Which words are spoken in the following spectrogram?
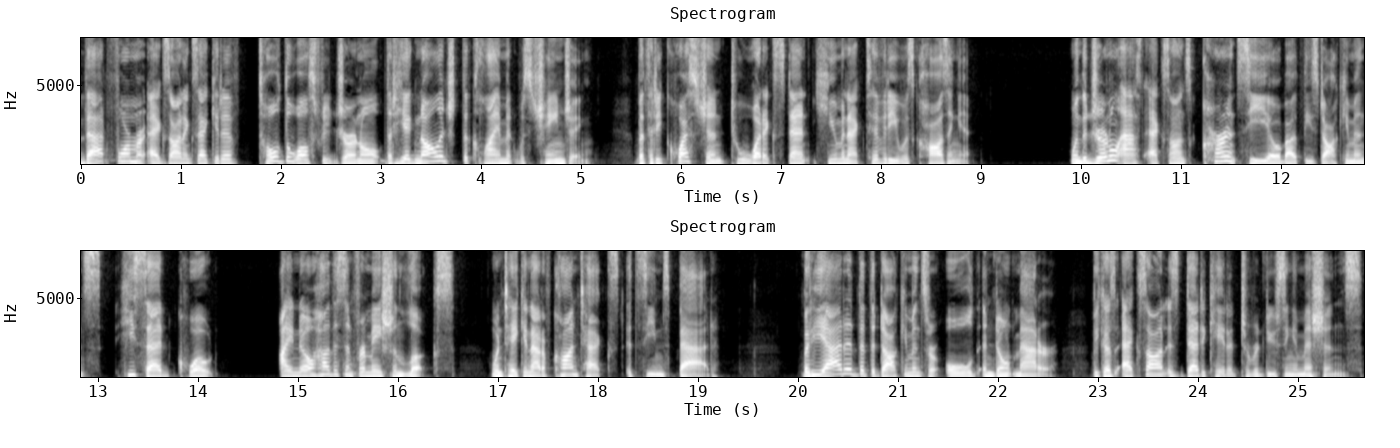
That former Exxon executive told the Wall Street Journal that he acknowledged the climate was changing, but that he questioned to what extent human activity was causing it. When the journal asked Exxon's current CEO about these documents, he said, quote, I know how this information looks. When taken out of context, it seems bad. But he added that the documents are old and don't matter because Exxon is dedicated to reducing emissions.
